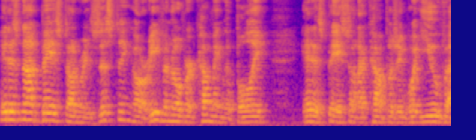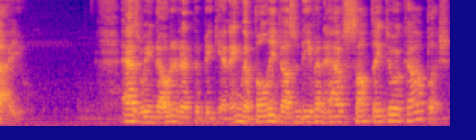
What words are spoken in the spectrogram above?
It is not based on resisting or even overcoming the bully. It is based on accomplishing what you value. As we noted at the beginning, the bully doesn't even have something to accomplish.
